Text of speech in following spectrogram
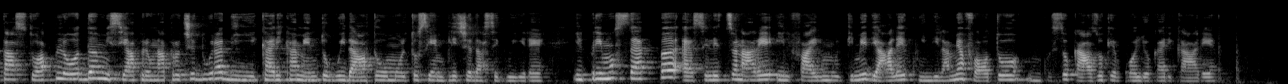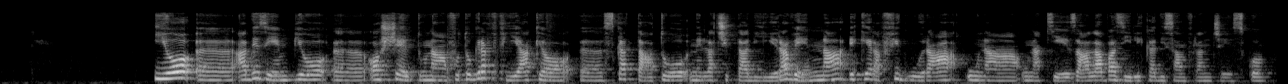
tasto Upload mi si apre una procedura di caricamento guidato molto semplice da seguire. Il primo step è selezionare il file multimediale, quindi la mia foto, in questo caso, che voglio caricare. Io eh, ad esempio eh, ho scelto una fotografia che ho eh, scattato nella città di Ravenna e che raffigura una, una chiesa, la Basilica di San Francesco.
